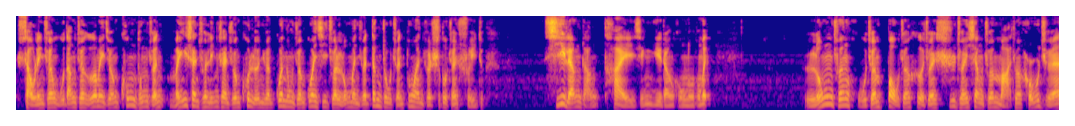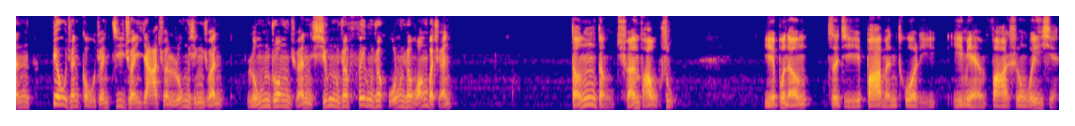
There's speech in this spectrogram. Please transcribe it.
少林拳、武当拳、峨眉拳、崆峒拳、眉山拳、灵山拳、昆仑拳、关东拳、关西拳、龙门拳、登州拳、东安拳、石头拳、水西凉掌、太行一掌、红龙同背。龙泉、虎拳、豹拳、鹤拳、狮拳、象拳、马拳、猴拳、彪拳、狗拳、鸡拳、鸭拳、龙形拳、龙庄拳、行龙拳、飞龙拳、虎龙拳、王八拳等等拳法武术，也不能自己八门脱离，以免发生危险。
